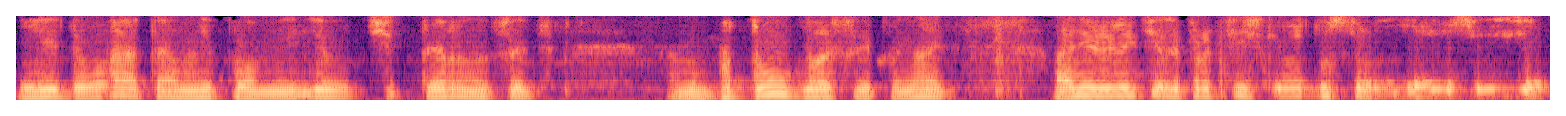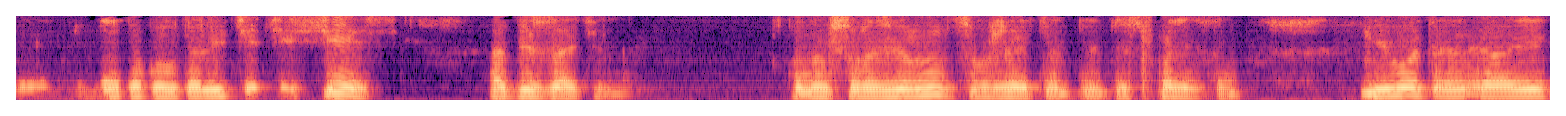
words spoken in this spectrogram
Ли-2, там, не помню, Ил-14, Дугласы, понимаете. Они же летели практически в одну сторону, вернуться нельзя было. Надо было долететь и сесть обязательно. Потому что развернуться уже это, это бесполезно. И вот э, и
